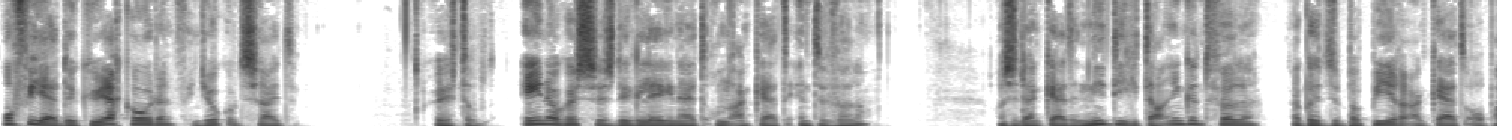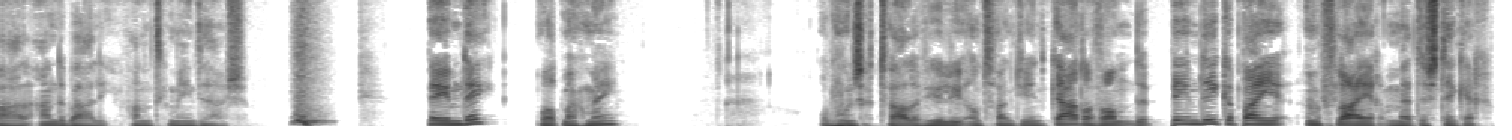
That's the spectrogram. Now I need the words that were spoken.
Of via de QR-code, vind je ook op de site. U heeft op 1 augustus de gelegenheid om de enquête in te vullen. Als u de enquête niet digitaal in kunt vullen, dan kunt u de papieren enquête ophalen aan de balie van het gemeentehuis. PMD, wat mag mee? Op woensdag 12 juli ontvangt u in het kader van de PMD-campagne een flyer met de sticker.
